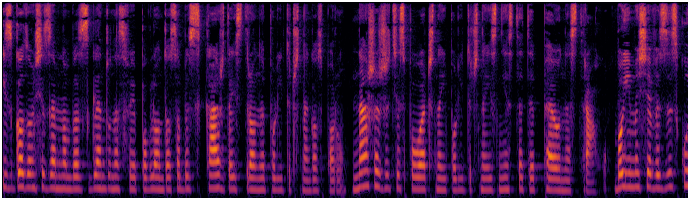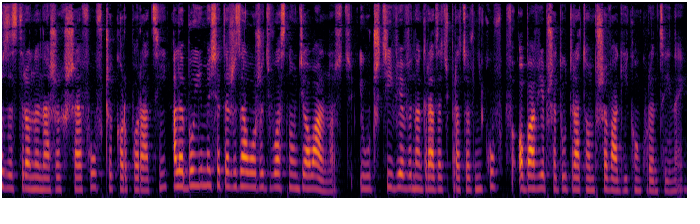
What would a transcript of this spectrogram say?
i zgodzą się ze mną bez względu na swoje poglądy osoby z każdej strony politycznego sporu. Nasze życie społeczne i polityczne jest niestety pełne strachu. Boimy się wyzysku ze strony naszych szefów czy korporacji, ale boimy się też założyć własną działalność i uczciwie wynagradzać pracowników w obawie przed utratą przewagi konkurencyjnej.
